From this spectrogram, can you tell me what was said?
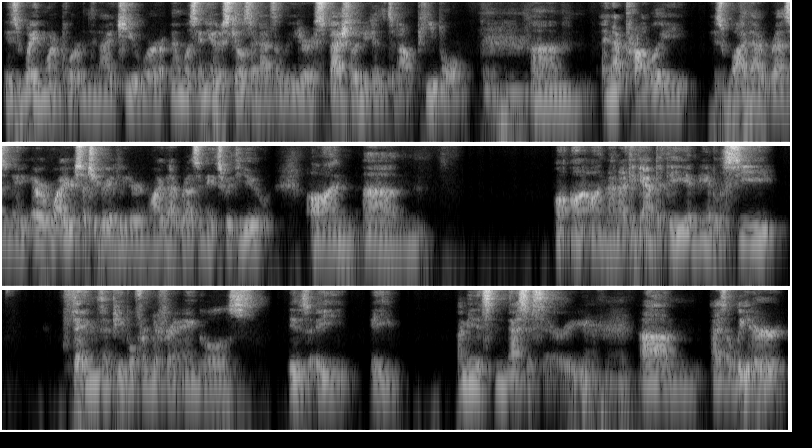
is way more important than IQ or almost any other skill set as a leader, especially because it's about people. Mm-hmm. Um, and that probably is why that resonates or why you're such a great leader and why that resonates with you on, um, on, on that. I think empathy and being able to see things and people from different angles is a, a, I mean, it's necessary Mhm. um, as a leader.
